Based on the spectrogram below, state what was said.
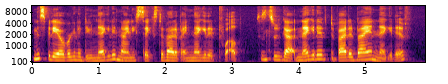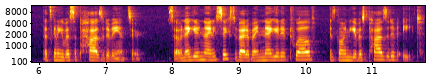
In this video, we're going to do negative 96 divided by negative 12. Since we've got negative divided by a negative, that's going to give us a positive answer. So negative 96 divided by negative 12 is going to give us positive 8.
